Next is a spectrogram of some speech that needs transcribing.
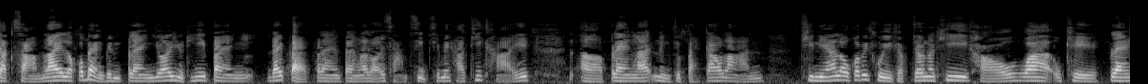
จากสามไร่เราก็แบ่งเป็นแปลงย่อยอยู่ที่แปลงได้แปดแปลงแปลงละร้อยสามสิบใช่ไหมคะ ที่ขายแปลงละหนึ่งจุดแปดเก้าล้าน ทีเนี้ยเราก็ไปคุยกับเจ้าหน้าที่เขาว่าโอเค แปลง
